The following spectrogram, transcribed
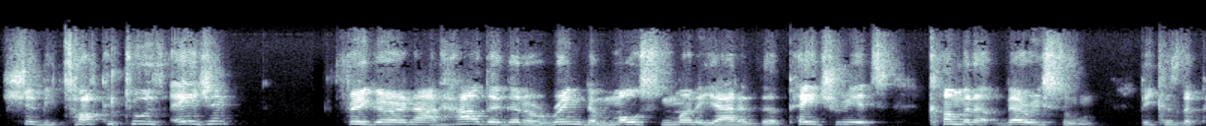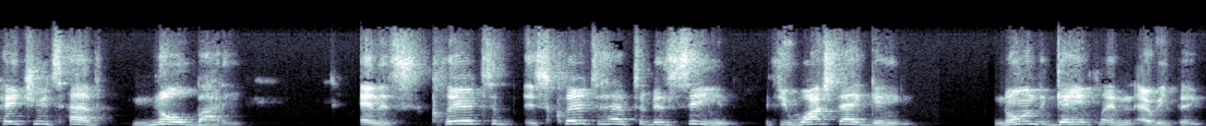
should be talking to his agent figuring out how they're going to wring the most money out of the Patriots coming up very soon because the Patriots have nobody. And it's clear to it's clear to have to be seen if you watch that game, knowing the game plan and everything.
